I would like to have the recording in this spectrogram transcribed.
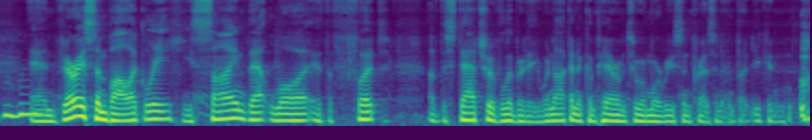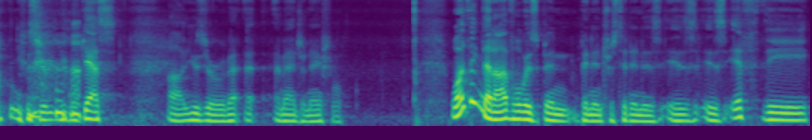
mm-hmm. and very symbolically, he signed that law at the foot of the Statue of Liberty. We're not going to compare him to a more recent president, but you can use your, you can guess uh, use your ima- imagination. One thing that I've always been been interested in is is is if the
